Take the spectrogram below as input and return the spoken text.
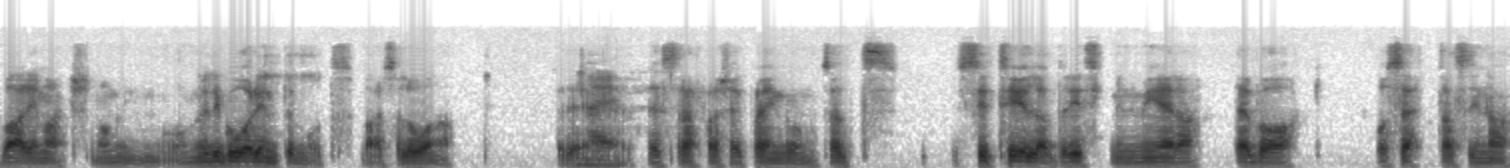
varje match någon gång. Det går inte mot Barcelona. För det, det straffar sig på en gång. Så att se till att riskminimera där bak och sätta sina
